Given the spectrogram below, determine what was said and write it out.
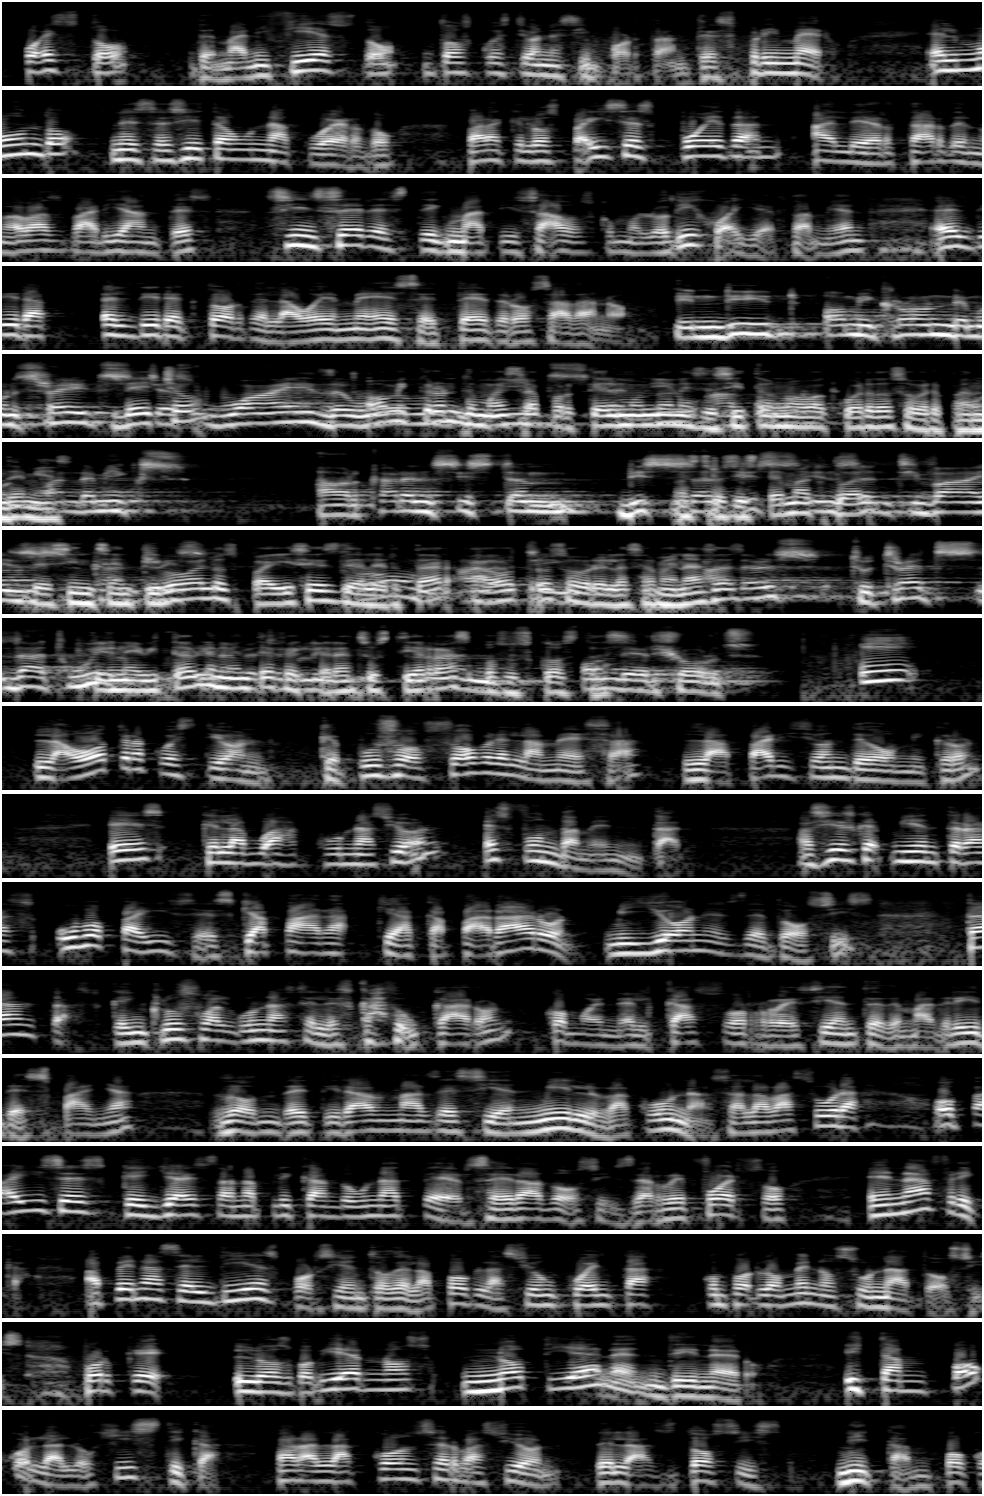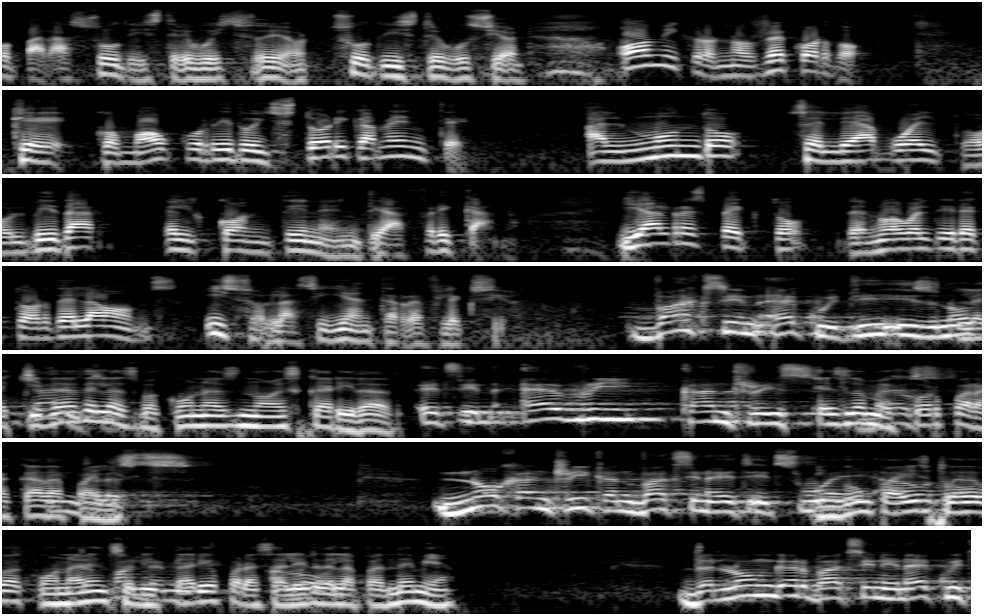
puesto de manifiesto dos cuestiones importantes. Primero, el mundo necesita un acuerdo para que los países puedan alertar de nuevas variantes sin ser estigmatizados, como lo dijo ayer también el, el director de la OMS, Tedros Adhanom. De hecho, Omicron demuestra por qué el mundo necesita un nuevo acuerdo sobre pandemias. Nuestro sistema actual desincentivó a los países de alertar a otros sobre las amenazas que inevitablemente afectarán sus tierras o sus costas. Y la otra cuestión que puso sobre la mesa la aparición de Omicron es que la vacunación es fundamental. Así es que mientras hubo países que, acapararon millones de dosis, tantas que incluso algunas se les caducaron, como en el caso reciente de Madrid, España, donde tiraron más de 100 mil vacunas a la basura, o países que ya están aplicando una tercera dosis de refuerzo. En África, apenas el 10% de la población cuenta con por lo menos una dosis, porque los gobiernos no tienen dinero y tampoco la logística para la conservación de las dosis ni tampoco para su distribución. Omicron nos recordó que, como ha ocurrido históricamente, al mundo se le ha vuelto a olvidar el continente africano. Y al respecto, de nuevo el director de la OMS hizo la siguiente reflexión. La equidad de las vacunas no es caridad. Es lo mejor para cada país. Ningún país puede vacunar en solitario para salir de la pandemia.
